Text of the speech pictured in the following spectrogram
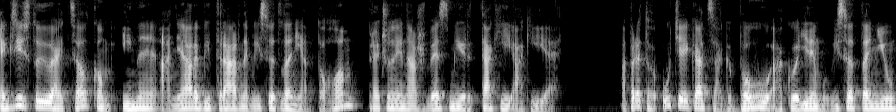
Existujú aj celkom iné a nearbitrárne vysvetlenia toho, prečo je náš vesmír taký, aký je. A preto utiekať sa k Bohu ako jedinému vysvetleniu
